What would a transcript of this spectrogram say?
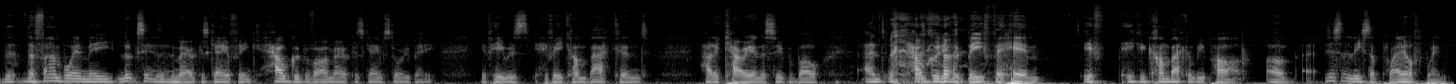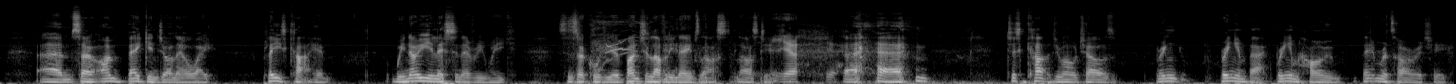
the the fanboy in me looks at an America's game think how good would our America's game story be if he was if he come back and had a carry in the Super Bowl, and how good it would be for him if he could come back and be part of uh, just at least a playoff win. Um, so I'm begging John Elway, please cut him. We know you listen every week, since I called you a bunch of lovely names last last year. yeah, yeah. Um, just cut Jamaal Charles. Bring bring him back. Bring him home. Let him retire a chief.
